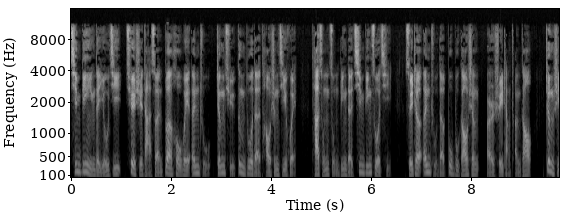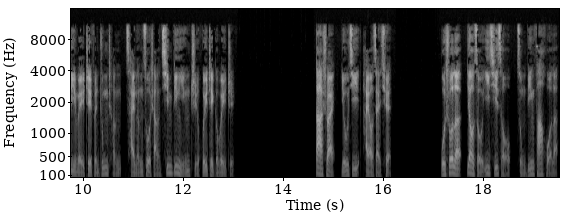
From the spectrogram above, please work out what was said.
亲兵营的游击确实打算断后，为恩主争取更多的逃生机会。他从总兵的亲兵做起。随着恩主的步步高升而水涨船高，正是因为这份忠诚，才能坐上亲兵营指挥这个位置。大帅，游击还要再劝。我说了要走一起走，总兵发火了。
